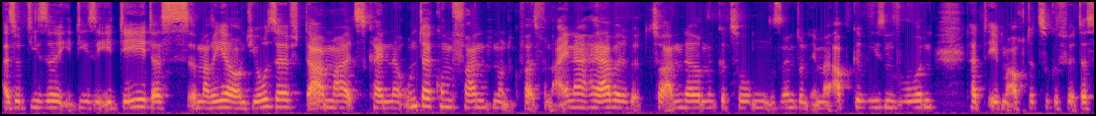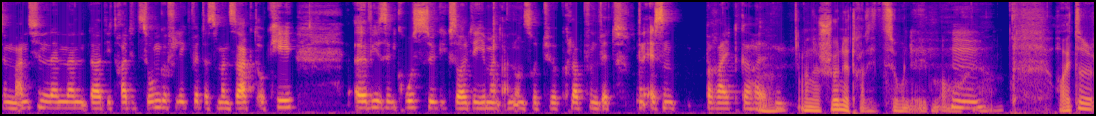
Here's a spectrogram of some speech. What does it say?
Also diese, diese Idee, dass Maria und Josef damals keine Unterkunft fanden und quasi von einer Herbe zur anderen gezogen sind und immer abgewiesen wurden, hat eben auch dazu geführt, dass in manchen Ländern da die Tradition gepflegt wird, dass man sagt, okay, äh, wir sind großzügig, sollte jemand an unsere Tür klopfen, wird ein Essen bereitgehalten. Eine schöne Tradition eben auch. Hm. Ja. Heute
